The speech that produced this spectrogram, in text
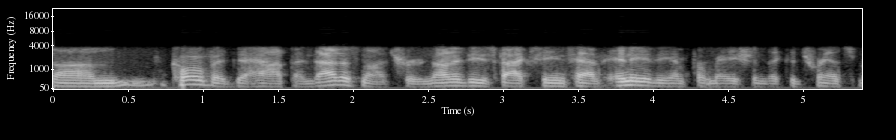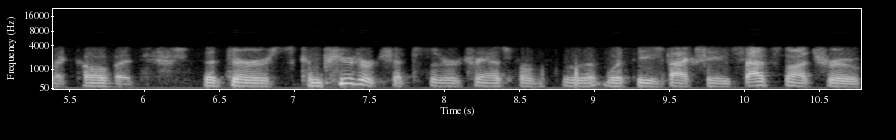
um, COVID to happen. That is not true. None of these vaccines have any of the information that could transmit COVID. That there's computer chips that are transferred with these vaccines. That's not true.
